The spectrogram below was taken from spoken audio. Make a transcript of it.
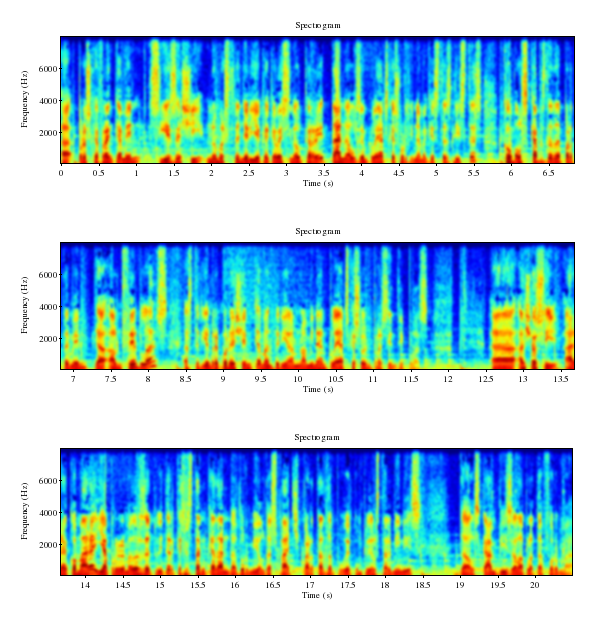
Uh, però és que, francament, si és així, no m'estranyaria que acabessin al carrer tant els empleats que surtin amb aquestes llistes com els caps de departament que, en fent-les, estarien reconeixent que mantenien en nòmina empleats que són prescindibles. Uh, això sí, ara com ara hi ha programadors de Twitter que s'estan quedant a dormir al despatx per tal de poder complir els terminis dels canvis a la plataforma.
